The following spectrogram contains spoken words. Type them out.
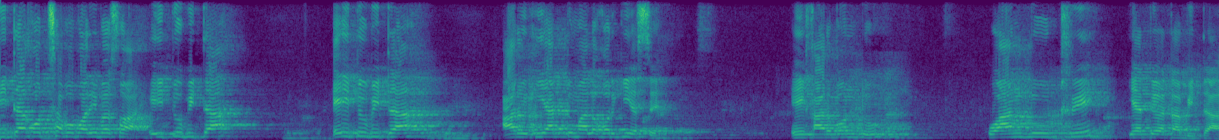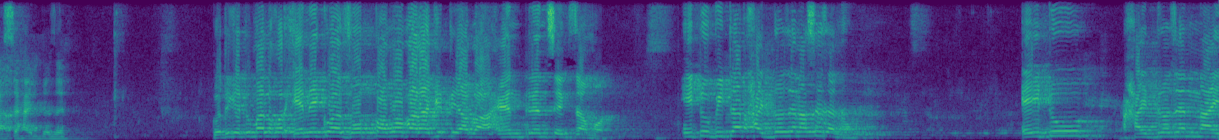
বিটা ক'ত চাব পাৰিবা চোৱা এইটো বিটা এইটো বিটা আৰু ইয়াত তোমালোকৰ কি আছে? এই কাৰ্বনটো ওৱান টু থ্ৰী ইয়াতেও এটা বিটা আছে হাইড্ৰজেন। গতিকে তোমালোকৰ এনেকুৱা য'ত পাব পাৰা কেতিয়াবা এন্ট্ৰেন্স এক্সামত এইটো বিটাত হাইড্ৰজেন আছে জানো? এইটো হাইড্ৰজেন নাই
